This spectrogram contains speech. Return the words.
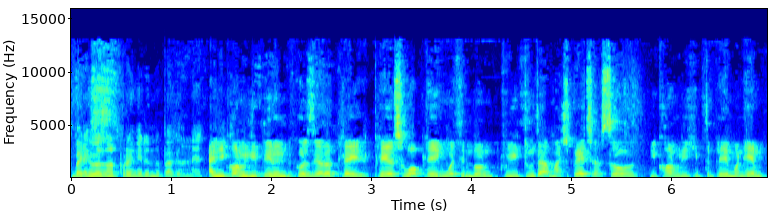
but he was not putting it in the back of the net. and you can't really blame him because the other play, players who are playing with him don't really do that much better. So you can't really heap the blame on him.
